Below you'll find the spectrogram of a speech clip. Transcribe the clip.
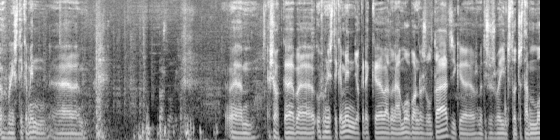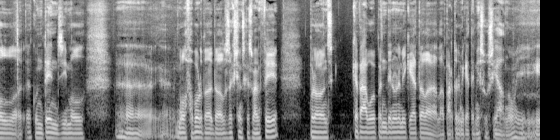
urbanísticament eh, eh, això, que eh, urbanísticament jo crec que va donar molt bons resultats i que els mateixos veïns tots estan molt eh, contents i molt, eh, molt a favor de, de les accions que es van fer però ens quedava pendent una miqueta la, la part una miqueta més social no? I, i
